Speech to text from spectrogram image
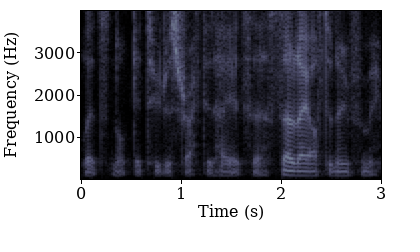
let's not get too distracted. Hey, it's a Saturday afternoon for me.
